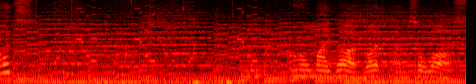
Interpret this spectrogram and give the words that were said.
What? Oh my god, what? I'm so lost.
